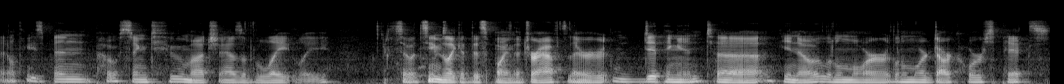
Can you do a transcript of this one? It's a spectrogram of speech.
I don't think he's been posting too much as of lately. So it seems like at this point the draft they're dipping into you know a little more a little more dark horse picks.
